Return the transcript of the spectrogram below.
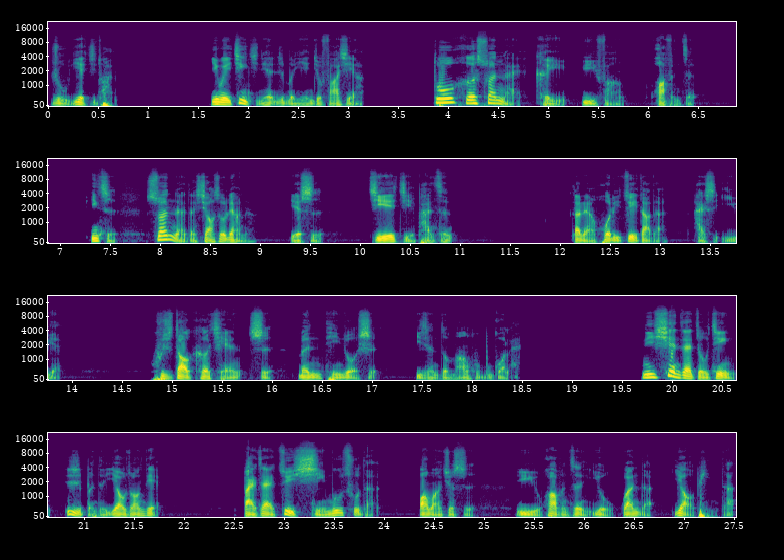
乳业集团，因为近几年日本研究发现啊，多喝酸奶可以预防花粉症，因此酸奶的销售量呢也是节节攀升。当然，获利最大的还是医院。呼吸道科前是门庭若市，医生都忙活不过来。你现在走进日本的药妆店，摆在最醒目处的，往往就是与花粉症有关的药品的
